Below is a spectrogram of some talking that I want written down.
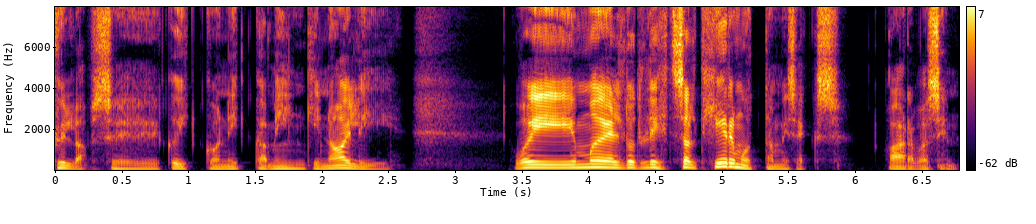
küllap see kõik on ikka mingi nali või mõeldud lihtsalt hirmutamiseks, arvasin.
